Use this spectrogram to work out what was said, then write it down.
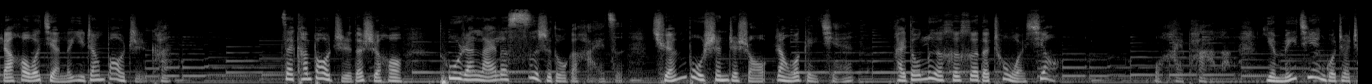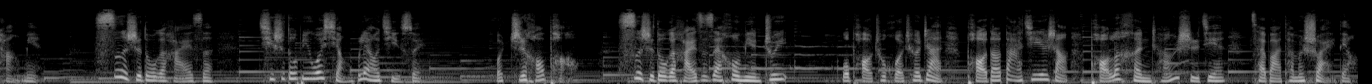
然后我捡了一张报纸看，在看报纸的时候。突然来了四十多个孩子，全部伸着手让我给钱，还都乐呵呵地冲我笑。我害怕了，也没见过这场面。四十多个孩子，其实都比我小不了几岁。我只好跑，四十多个孩子在后面追。我跑出火车站，跑到大街上，跑了很长时间才把他们甩掉。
